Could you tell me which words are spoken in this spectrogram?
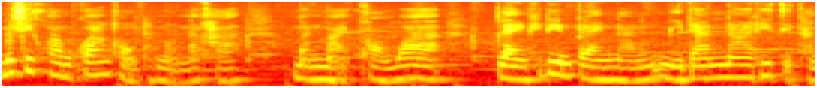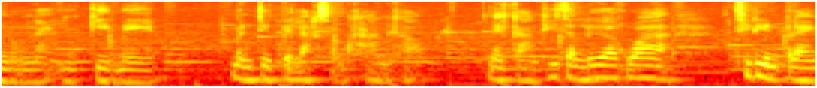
ไม่ใช่ความกว้างของถนนนะคะ มันหมายความว่าแปลงที่ดินแปลงนั้นมีด้านหน้าที่ติดถนนนะอยู่กี่เมตร มันจึงเป็นหลักสำคัญครับในการที่จะเลือกว่าที่ดินแปลง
